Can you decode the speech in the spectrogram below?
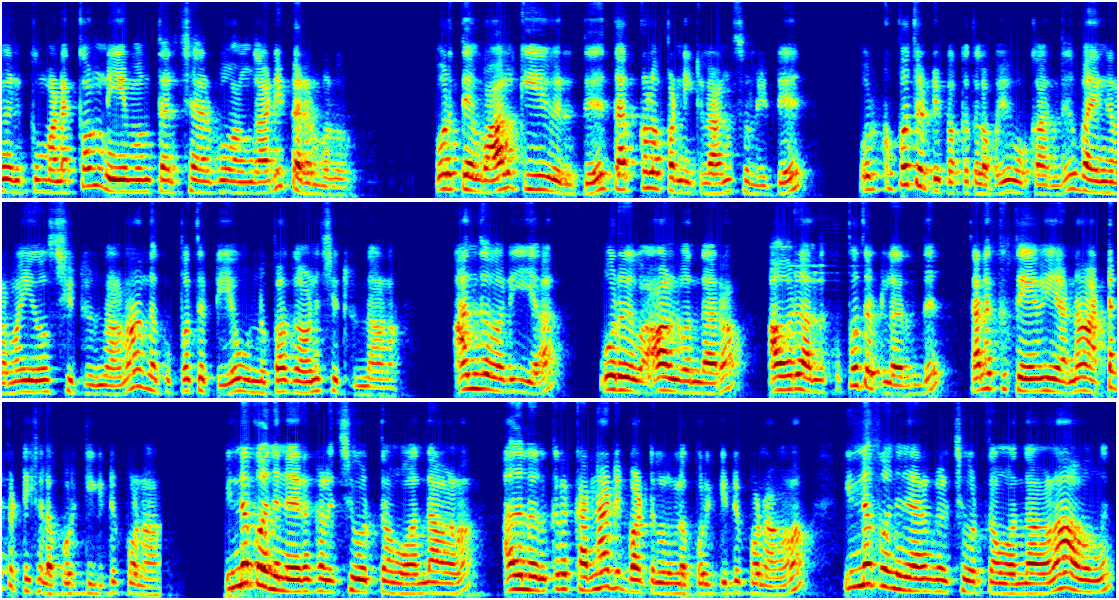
அனைவருக்கும் வணக்கம். நியமம் தற்சார்பு அங்காடி பெரம்பலூர். ஒருத்தன் வாழ்க்கையை வெறுத்து தற்கொலை பண்ணிக்கலாம்னு சொல்லிட்டு ஒரு குப்பை தொட்டி பக்கத்துல போய் உட்காந்து பயங்கரமா யோசிச்சுட்டு இருந்தானா. அந்த குப்பை தொட்டியை உன்னிப்பா கவனிச்சிட்டு இருந்தானா. அந்த வழியா ஒரு ஆள் வந்தாராம் அவரு அந்த குப்பை தொட்டில இருந்து தனக்கு தேவையான அட்டைப்பெட்டிகளை பொறுக்கிக்கிட்டு போனார். இன்னும் கொஞ்ச நேரம் கழிச்சு ஒருத்தவங்க வந்தாங்களாம். அதுல இருக்கிற கண்ணாடி பாட்டில்களை பொறுக்கிட்டு போனாங்களாம். இன்னும் கொஞ்ச நேரம் கழிச்சு ஒருத்தவங்க வந்தாங்களாம். அவங்க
